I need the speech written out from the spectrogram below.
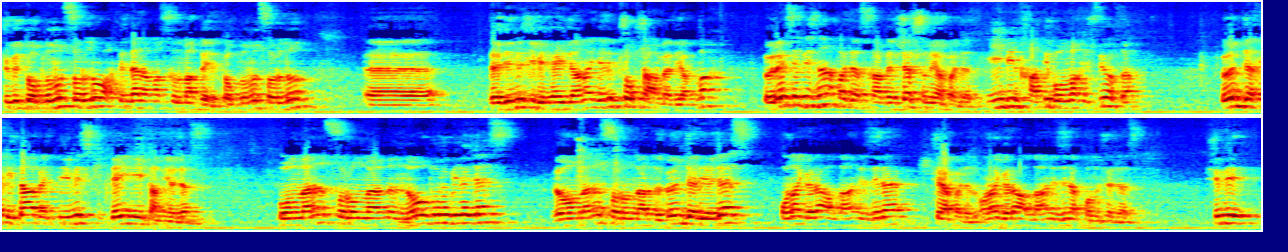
Çünkü toplumun sorunu vaktinde namaz kılmak değil. Toplumun sorunu e, dediğimiz gibi heyecana gelip çokça amel yapmak. Öyleyse biz ne yapacağız kardeşler? Şunu yapacağız. İyi bir hatip olmak istiyorsa önce hitap ettiğimiz kitleyi iyi tanıyacağız. Onların sorunlarının ne olduğunu bileceğiz ve onların sorunlarını önceleyeceğiz. Ona göre Allah'ın izniyle şey yapacağız. Ona göre Allah'ın izniyle konuşacağız. Şimdi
